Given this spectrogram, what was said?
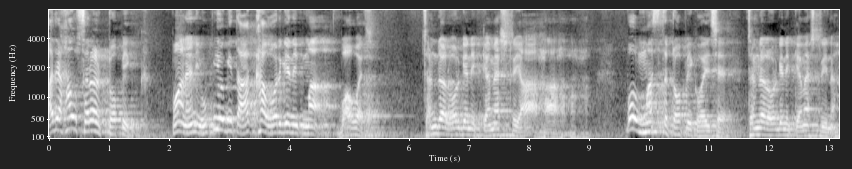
આજે હાવ સરળ ટોપિક પણ એની ઉપયોગિતા આખા ઓર્ગેનિકમાં બહુ જ. જનરલ ઓર્ગેનિક કેમેસ્ટ્રી આ, હા હા હા બહુ મસ્ત ટોપિક હોય છે જનરલ ઓર્ગેનિક કેમેસ્ટ્રીના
